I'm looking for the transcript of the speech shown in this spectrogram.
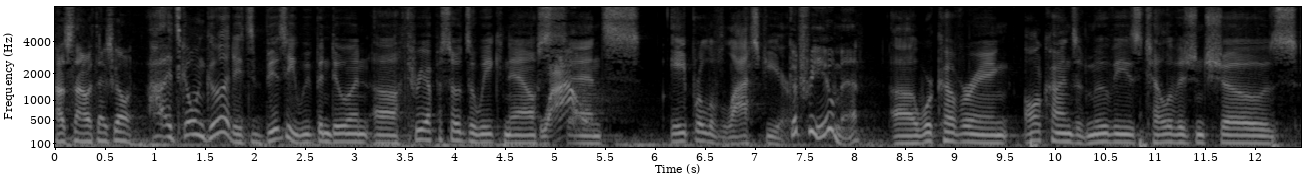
How's how are things going? Uh, it's going good. It's busy. We've been doing uh, three episodes a week now Wow. since April of last year. Good for you, man. Uh, we're covering all kinds of movies, television shows.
